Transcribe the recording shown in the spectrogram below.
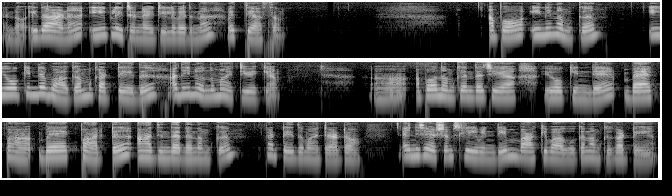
കണ്ടോ? ഇതാണ് ഈ പ്ലീറ്റഡ് നൈറ്റിയിൽ വരുന്ന വ്യത്യാസം. അപ്പോൾ ഇനി നമുക്ക് ഈ യോക്കിന്റെ ഭാഗം കട്ട് ചെയ്ത് അതിനൊന്ന് മാറ്റി വയ്ക്കാം അപ്പോൾ നമുക്ക് എന്താ ചെയ്യുക യോക്കിന്റെ ബാക്ക് പാ ബാക്ക് പാർട്ട് ആദ്യം തന്നെ നമുക്ക് കട്ട് ചെയ്ത് മാറ്റാം കേട്ടോ അതിന് ശേഷം സ്ലീവിന്റെയും ബാക്കി ഭാഗമൊക്കെ നമുക്ക് കട്ട് ചെയ്യാം.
